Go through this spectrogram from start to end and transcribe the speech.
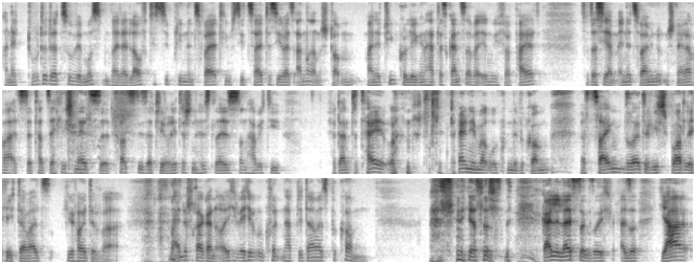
Anekdote dazu, wir mussten bei der Laufdisziplin in Zweierteams die Zeit des jeweils anderen stoppen. Meine Teamkollegin hat das Ganze aber irgendwie verpeilt, sodass sie am Ende zwei Minuten schneller war als der tatsächlich schnellste. Trotz dieser theoretischen Höchstleistung habe ich die verdammte Teil Teilnehmerurkunde bekommen, was zeigen sollte, wie sportlich ich damals wie heute war. Meine Frage an euch, welche Urkunden habt ihr damals bekommen? Das finde ich also das ist eine geile Leistung. So ich, also ja,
